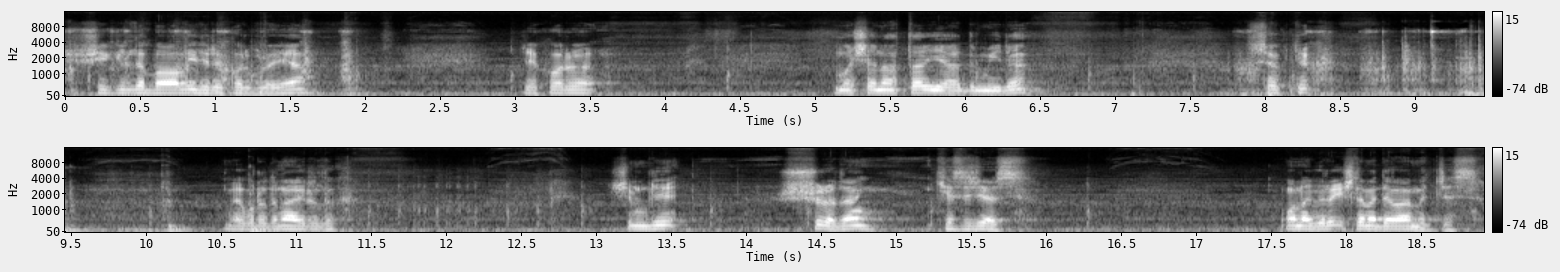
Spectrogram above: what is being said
Şu şekilde bağlıydı rekor buraya. Rekoru maş anahtar yardımıyla söktük ve buradan ayrıldık. Şimdi şuradan keseceğiz. Ona göre işleme devam edeceğiz.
